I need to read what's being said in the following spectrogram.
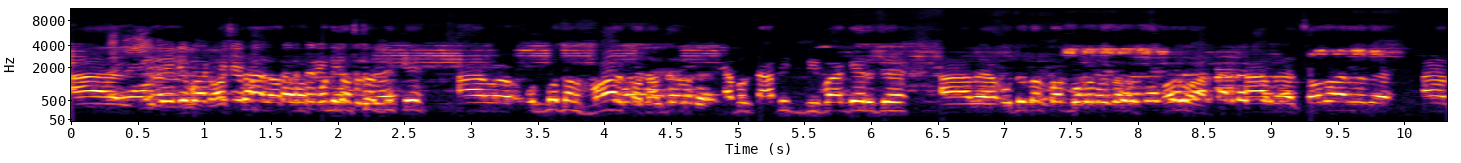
আহ, দশটা পনেরো দশটার দিকে উদ্বোধন হওয়ার কথা। এবং ট্রাফিক বিভাগের যে উদ্বোধন কর্মকর্তা সরোয়ার আর সরোয়ার আর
